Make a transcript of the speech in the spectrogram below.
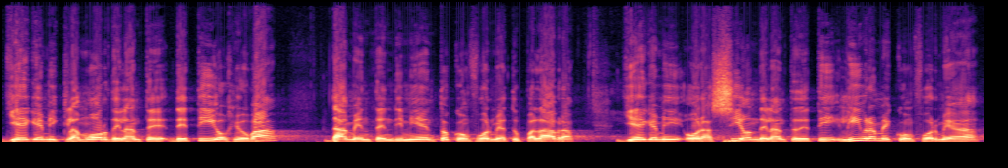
llegue mi clamor delante de ti, oh Jehová, dame entendimiento conforme a tu palabra, llegue mi oración delante de ti, líbrame conforme a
